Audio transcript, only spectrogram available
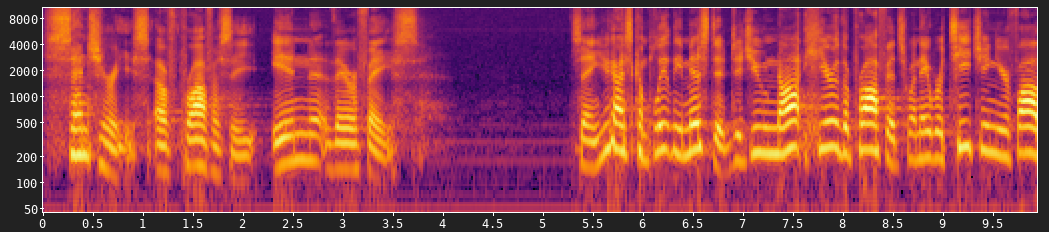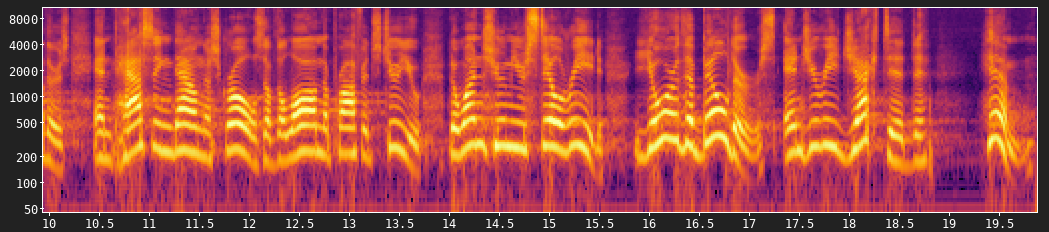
centuries of prophecy in their face saying, You guys completely missed it. Did you not hear the prophets when they were teaching your fathers and passing down the scrolls of the law and the prophets to you, the ones whom you still read? You're the builders, and you rejected him.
